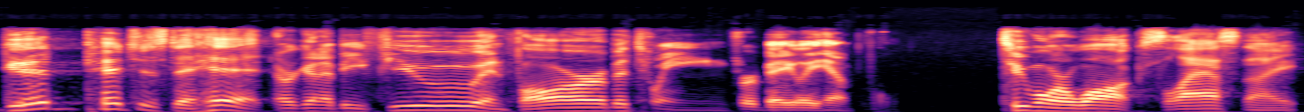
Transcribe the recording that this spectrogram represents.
good pitches to hit are going to be few and far between for Bailey Hemphill. Two more walks last night.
